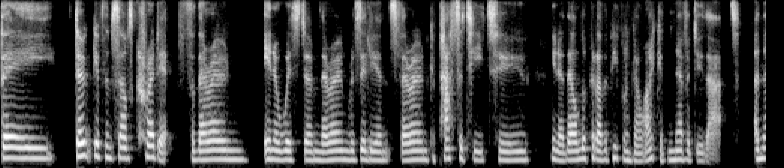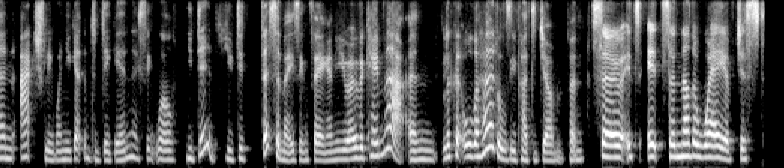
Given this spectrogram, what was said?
they don't give themselves credit for their own inner wisdom, their own resilience, their own capacity to, you know, they'll look at other people and go, I could never do that. And then actually, when you get them to dig in, they think, well, you did, you did this amazing thing and you overcame that. And look at all the hurdles you've had to jump. And so it's it's another way of just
